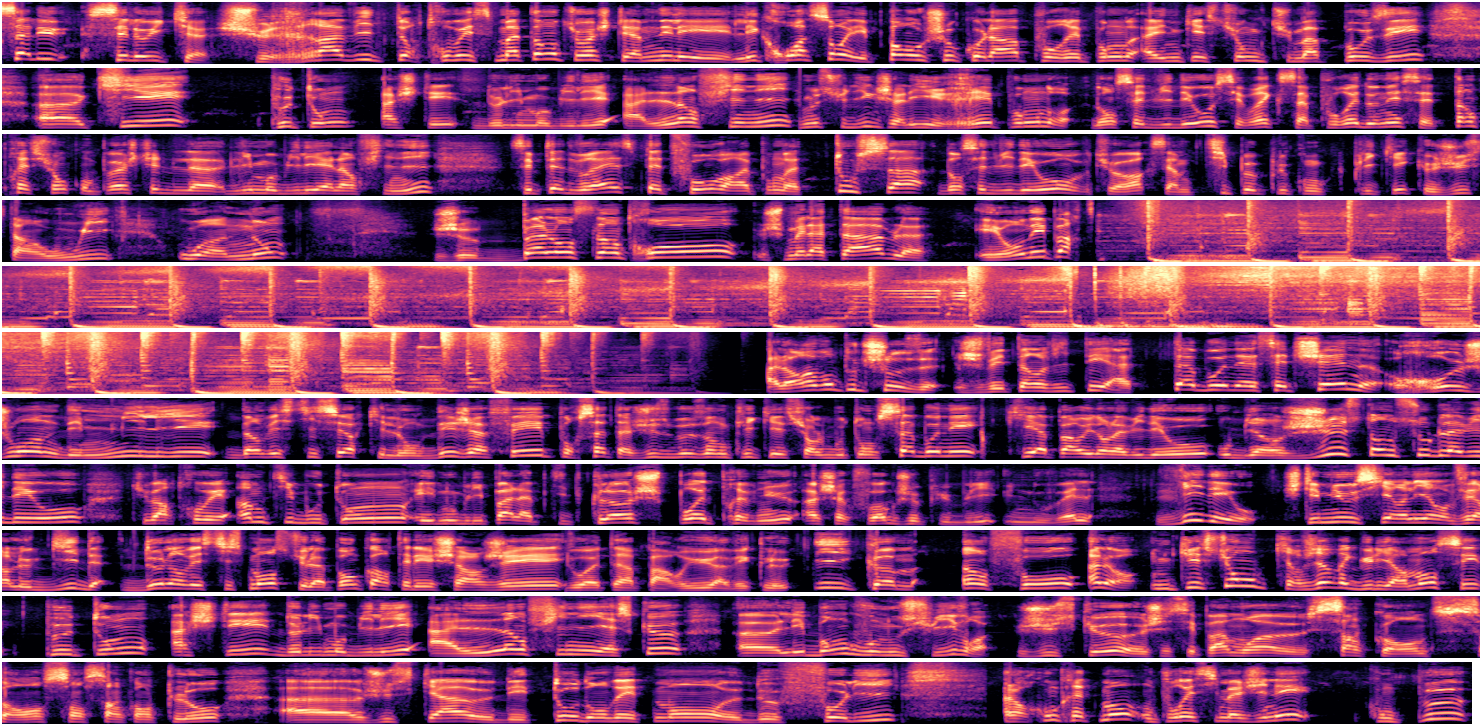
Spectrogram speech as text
Salut, c'est Loïc. Je suis ravi de te retrouver ce matin. Tu vois, je t'ai amené les, croissants et les pains au chocolat pour répondre à une question que tu m'as posée, euh, qui est Peut-on acheter de l'immobilier à l'infini? Je me suis dit que j'allais y répondre dans cette vidéo. C'est vrai que ça pourrait donner cette impression qu'on peut acheter de l'immobilier à l'infini. C'est peut-être vrai, c'est peut-être faux. On va répondre à tout ça dans cette vidéo. Tu vas voir que c'est un petit peu plus compliqué que juste un oui ou un non. Je balance l'intro, je mets la table et on est parti. Avant toute chose, je vais t'inviter à t'abonner à cette chaîne, rejoindre des milliers d'investisseurs qui l'ont déjà fait. Pour ça, tu as juste besoin de cliquer sur le bouton s'abonner qui est apparu dans la vidéo ou bien juste en dessous de la vidéo, tu vas retrouver un petit bouton et n'oublie pas la petite cloche pour être prévenu à chaque fois que je publie une nouvelle vidéo. Je t'ai mis aussi un lien vers le guide de l'investissement. Si tu l'as pas encore téléchargé, il doit être apparu avec le i comme info. Alors, une question qui revient régulièrement, c'est peut-on acheter de l'immobilier à l'infini? Est-ce que euh, les banques vont nous suivre jusque, euh, je sais pas moi, 50, 100, 150 lots, euh, jusqu'à des taux d'endettement de folie? Alors concrètement, on pourrait s'imaginer qu'on peut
